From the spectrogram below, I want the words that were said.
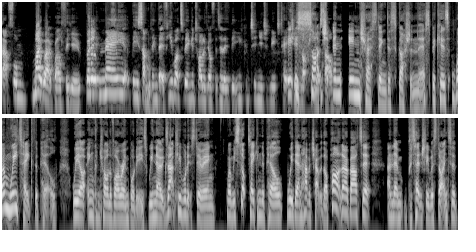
that form might work well for you. But it may be something that if you want to be in control of your fertility, that you continue to need to take. It is such an interesting discussion, this, because when we take the pill, we are in control of our own bodies. We know exactly what it's doing. When we stop taking the pill, we then have a chat with our partner about it, and then potentially we're starting to,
